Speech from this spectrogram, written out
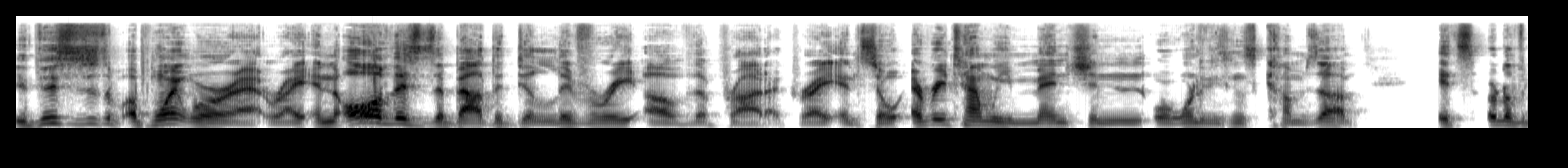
This is just a point where we're at, right? And all of this is about the delivery of the product, right? And so every time we mention or one of these things comes up, it's sort of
